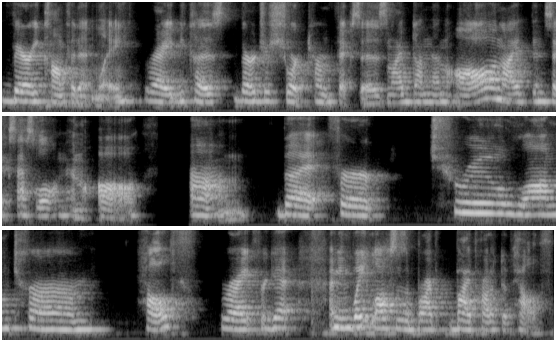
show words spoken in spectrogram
very confidently, right? Because they're just short term fixes. And I've done them all and I've been successful in them all. Um, but for true long term health, right? Forget, I mean, weight loss is a byproduct of health,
